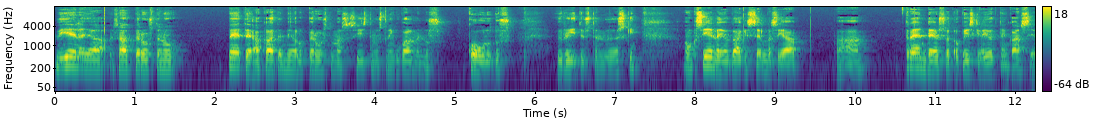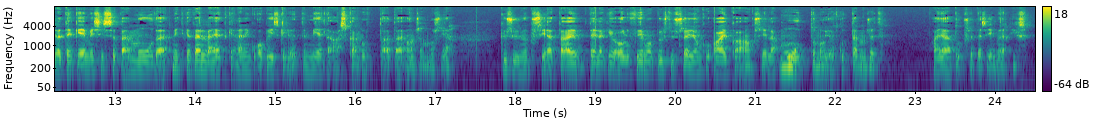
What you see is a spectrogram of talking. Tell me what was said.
vielä ja sä oot perustanut PT Akatemia ollut perustamassa siis tämmöistä niin valmennuskoulutusyritystä myöskin. Onko siellä jotakin sellaisia ää, trendejä, jos olet opiskelijoiden kanssa siellä tekemisissä tai muuta, että mitkä tällä hetkellä niin opiskelijoiden mieltä askarruttaa tai on semmoisia kysymyksiä, tai teilläkin on ollut firma pystyssä jonkun aikaa, onko siellä muuttunut jotkut tämmöiset ajatukset esimerkiksi?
